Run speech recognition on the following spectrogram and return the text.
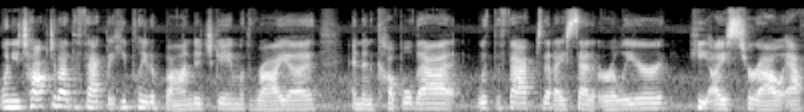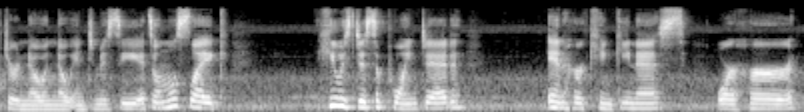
When you talked about the fact that he played a bondage game with Riah, and then couple that with the fact that I said earlier he iced her out after knowing no intimacy, it's almost like he was disappointed in her kinkiness or her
